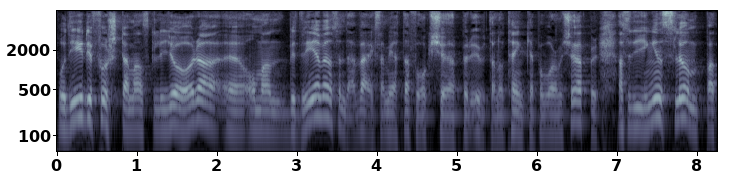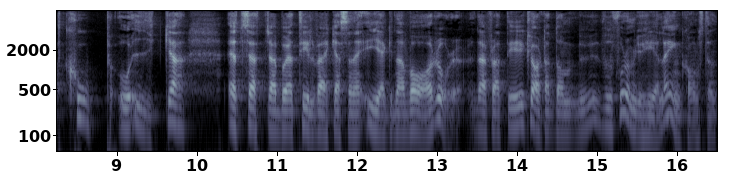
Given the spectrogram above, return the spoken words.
Och det är ju det första man skulle göra eh, om man bedrev en sån där verksamhet där folk köper utan att tänka på vad de köper. Alltså det är ju ingen slump att Coop och ICA etc. börja tillverka sina egna varor. Därför att det är klart att de, då får de ju hela inkomsten.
